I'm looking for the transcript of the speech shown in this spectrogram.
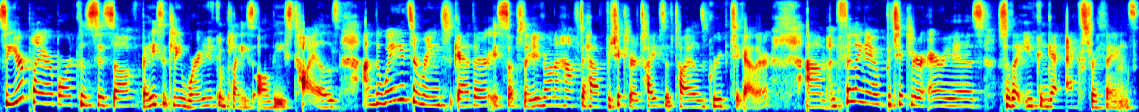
So your player board consists of basically where you can place all these tiles and the way it's arranged together is such that you're going to have to have particular types of tiles grouped together um, and filling out particular areas so that you can get extra things.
